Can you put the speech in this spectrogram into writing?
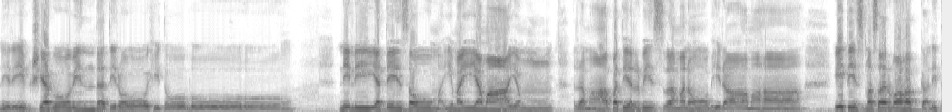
నిరీక్ష్య గోవిందతిరోహితో భూ నిలీయతే इति स्म सर्वः कलिताभिमानाः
